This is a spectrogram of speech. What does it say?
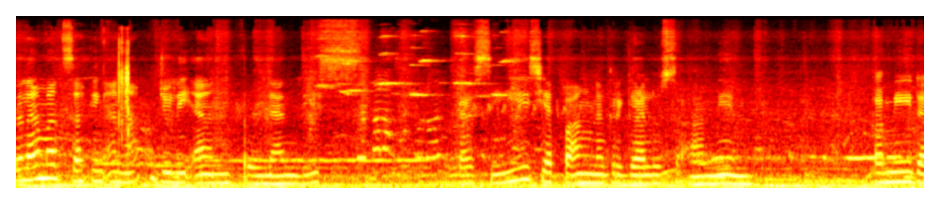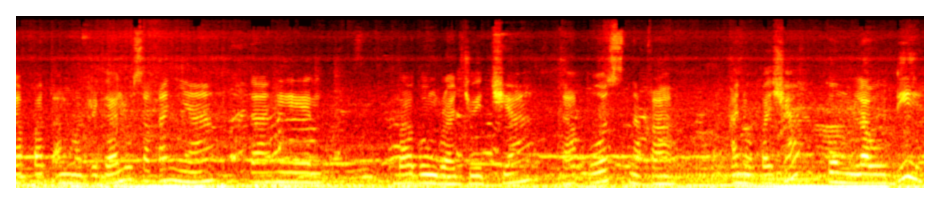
Salamat sa aking anak, Julian Fernandez. Kasi siya pa ang nagregalo sa amin. Kami dapat ang magregalo sa kanya dahil bagong graduate siya. Tapos naka ano pa siya? Cum laude.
